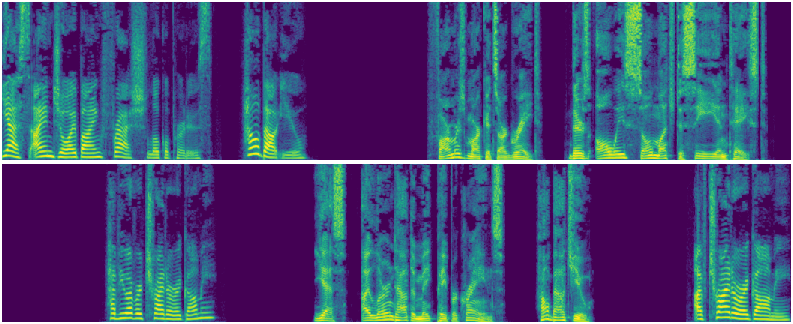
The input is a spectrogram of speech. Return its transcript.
Yes, I enjoy buying fresh, local produce. How about you? Farmers markets are great. There's always so much to see and taste. Have you ever tried origami? Yes, I learned how to make paper cranes. How about you? I've tried origami,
